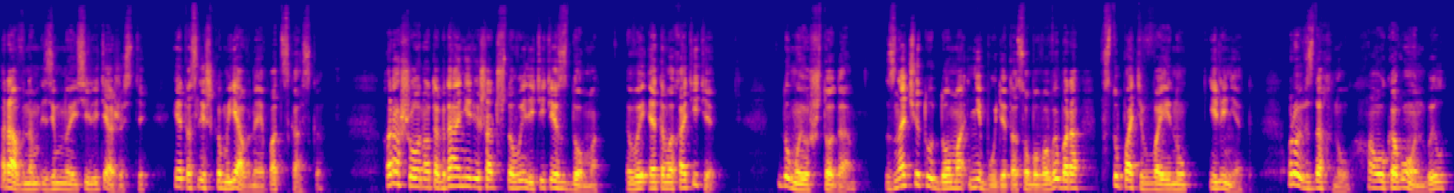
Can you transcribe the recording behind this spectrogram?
равном земной силе тяжести. Это слишком явная подсказка. Хорошо, но тогда они решат, что вы летите с дома. Вы этого хотите? Думаю, что да. Значит, у дома не будет особого выбора, вступать в войну или нет. Рой вздохнул. А у кого он был?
